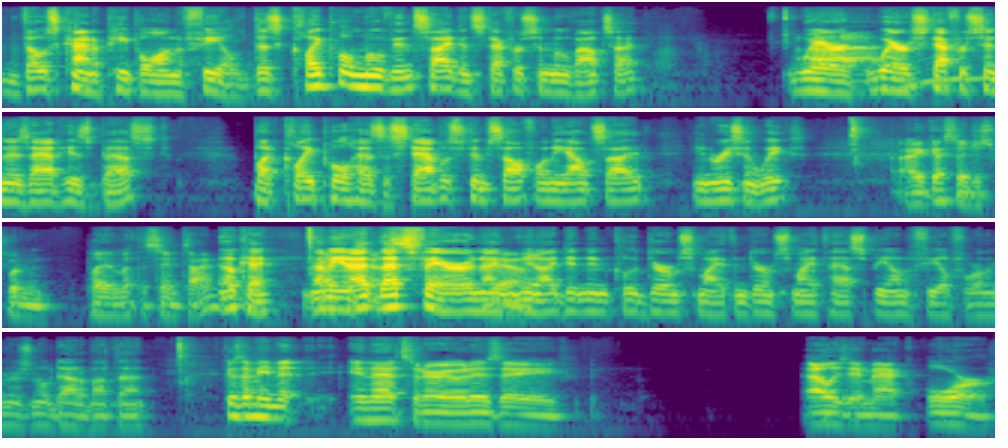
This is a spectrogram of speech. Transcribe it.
those kind of people on the field. Does Claypool move inside and Stepherson move outside? Where uh, where Stepherson is at his best, but Claypool has established himself on the outside in recent weeks. I guess I just wouldn't play them at the same time. Okay, I mean I, that's- that's fair, and I yeah. you know I didn't include Durham Smythe, and Durham Smythe has to be on the field for them. There's no doubt about that. Because I mean, in that scenario, it is a Alize Mack or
